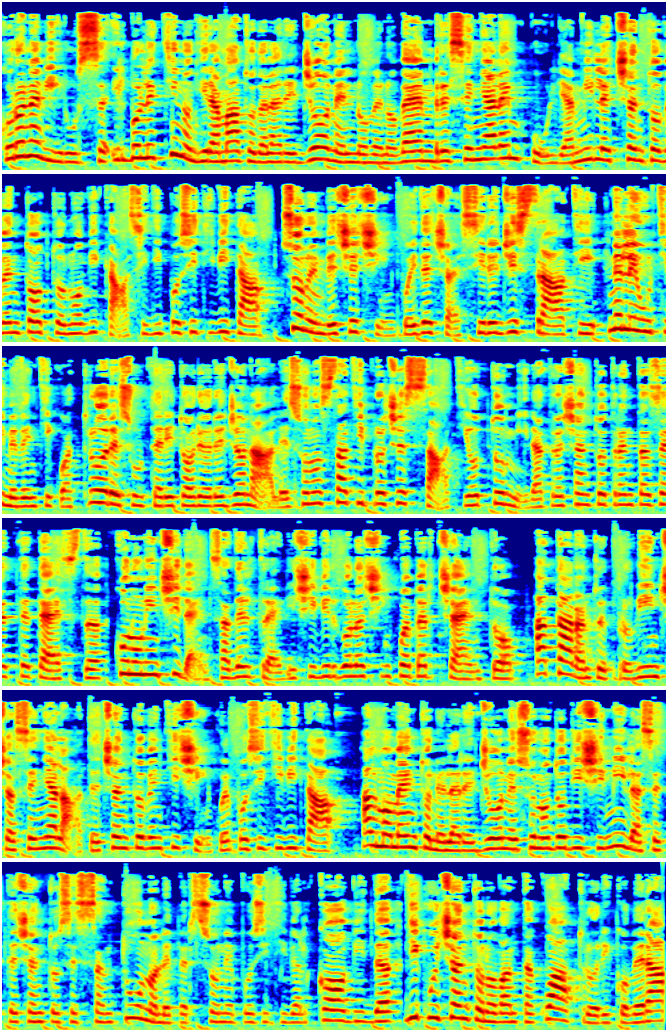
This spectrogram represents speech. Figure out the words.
Coronavirus. Il bollettino diramato dalla Regione il 9 novembre segnala in Puglia 1128 nuovi casi di positività. Sono invece 5 i decessi registrati. Nelle ultime 24 ore sul territorio regionale sono stati processati 8.337 test, con un'incidenza del 13,5%. A Taranto e provincia segnalate 125 positività. Al momento nella regione sono 12.761 le persone positive al Covid, di cui 194 ricoverate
